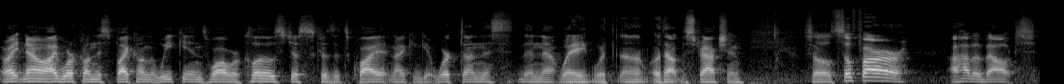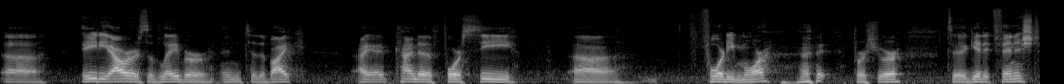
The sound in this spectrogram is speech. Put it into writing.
right now I work on this bike on the weekends while we're closed just because it's quiet and I can get work done this then that way with, uh, without distraction. So, so far I have about uh, 80 hours of labor into the bike. I kind of foresee uh, 40 more for sure to get it finished.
